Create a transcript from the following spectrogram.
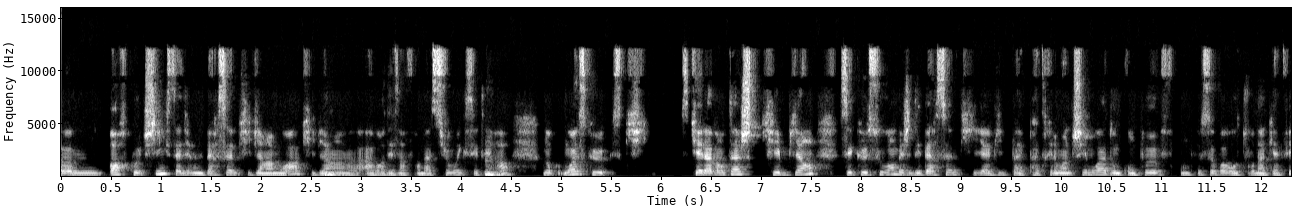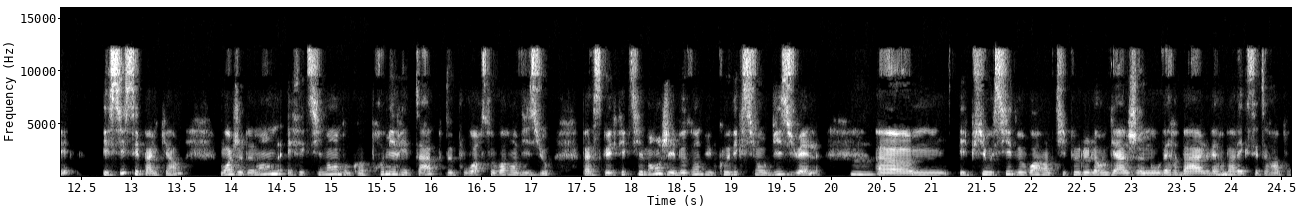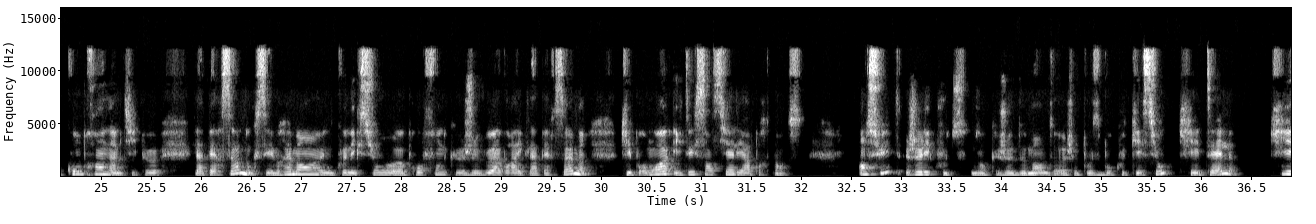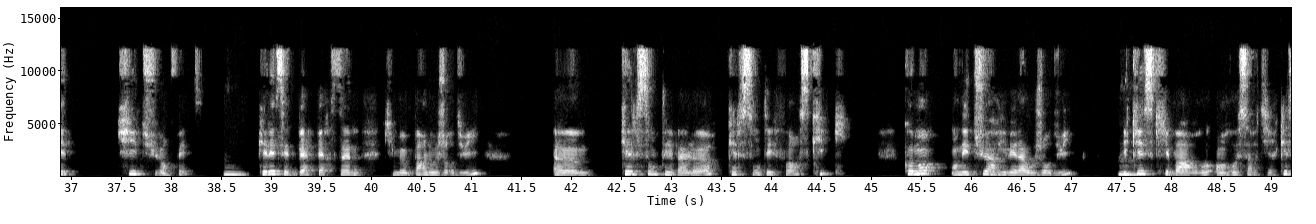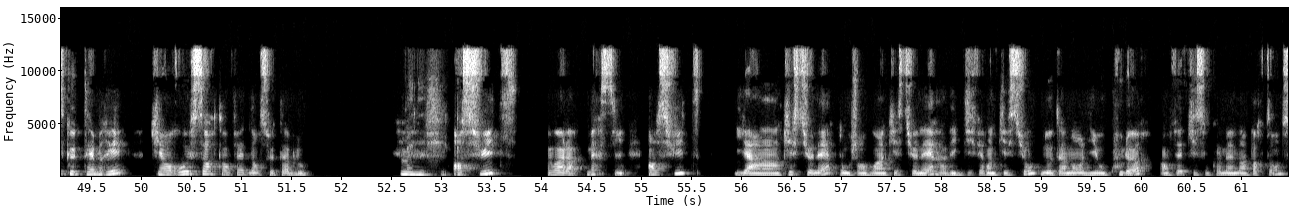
hors coaching, c'est-à-dire une personne qui vient à moi, qui vient avoir des informations, etc. Donc, moi, ce, que, ce, qui, ce qui est l'avantage qui est bien, c'est que souvent, ben, j'ai des personnes qui habitent pas, pas très loin de chez moi, donc on peut, on peut se voir autour d'un café. Et si c'est pas le cas, moi, je demande effectivement, donc en première étape, de pouvoir se voir en visio. Parce qu'effectivement, j'ai besoin d'une connexion visuelle mm, euh, et puis aussi de voir un petit peu le langage non verbal, verbal, mm, etc., pour comprendre un petit peu la personne. Donc, c'est vraiment une connexion euh, profonde que je veux avoir avec la personne, qui pour moi est essentielle et importante. Ensuite, je l'écoute. Donc, je demande, je pose beaucoup de questions. Qui est-elle? Qui est, qui es-tu en fait? Mm, Quelle est cette belle personne qui me parle aujourd'hui? Euh, Quelles sont tes valeurs? Quelles sont tes forces? Qui- qui- Comment en es-tu arrivé là aujourd'hui? Et mm. qu'est-ce qui va en ressortir? Qu'est-ce que tu aimerais qui en ressorte en fait dans ce tableau? Magnifique. Ensuite, voilà, merci. Ensuite, il y a un questionnaire, donc j'envoie un questionnaire avec différentes questions, notamment liées aux couleurs, en fait, qui sont quand même importantes,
